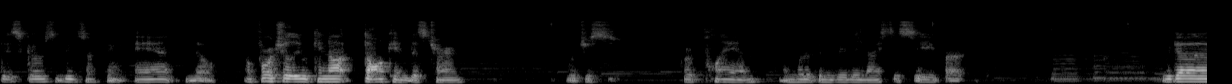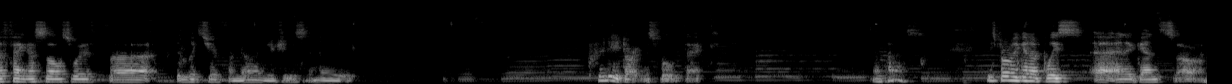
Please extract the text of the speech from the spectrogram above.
this goes to do something, and no. Unfortunately, we cannot donk him this turn which is our plan and would have been really nice to see, but we gotta thank ourselves with uh, Elixir for no energies in a pretty darkness-filled deck. And pass. He's probably gonna place uh, an against, so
